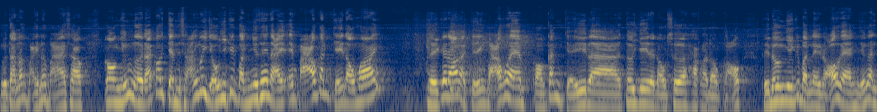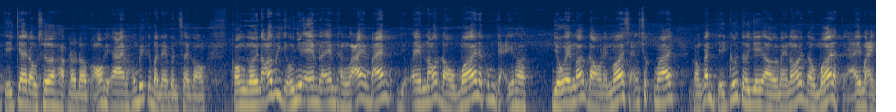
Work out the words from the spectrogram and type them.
Người ta nói bậy nói bạ sao? Còn những người đã có trình sẵn ví dụ như cái bình như thế này em bảo các anh chị đầu mới. Thì cái đó là chuyện bảo của em. Còn các anh chị là tư duy là đầu xưa hoặc là đầu cổ. Thì đương nhiên cái bình này rõ ràng những anh chị chơi đầu xưa hoặc là đầu cổ thì ai mà không biết cái bình này bình sài gòn. Còn người nói ví dụ như em là em thằng lái em bán dù em nói đồ mới nó cũng vậy thôi. Dù em nói đồ này mới sản xuất mới còn các anh chị cứ tư duy ờ ừ, mày nói đồ mới là kệ mày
